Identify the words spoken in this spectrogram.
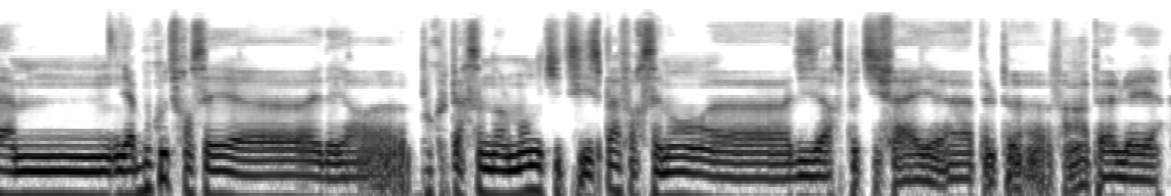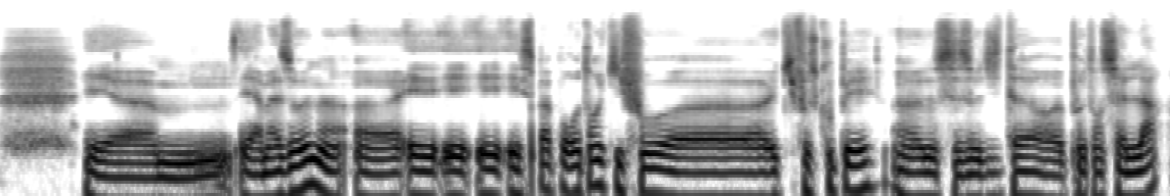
Euh, Il y a beaucoup de Français, euh, et d'ailleurs euh, beaucoup de personnes dans le monde qui utilisent pas forcément euh, Deezer, Spotify, Apple, enfin Apple et et, euh, et Amazon. Euh, et et, et, et c'est pas pour autant qu'il faut euh, qu'il faut se couper euh, de ces auditeurs potentiels là,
